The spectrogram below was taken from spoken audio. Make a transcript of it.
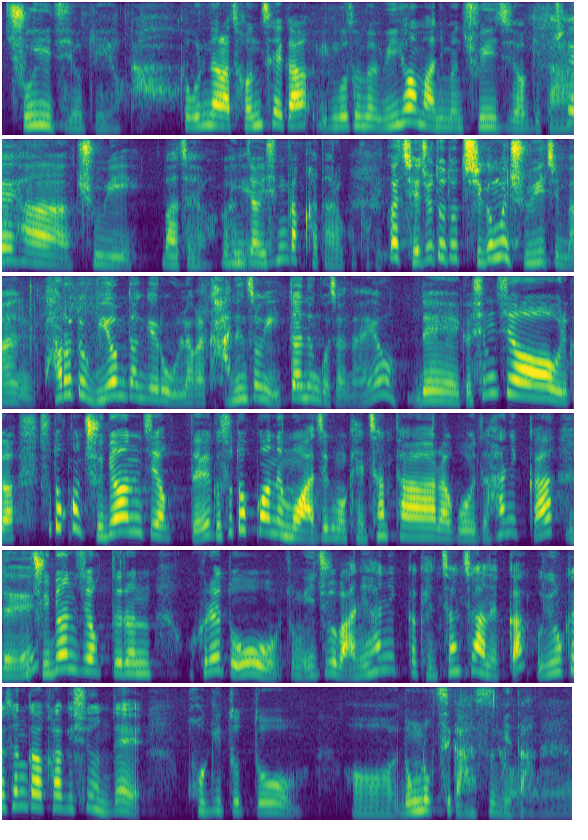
주의 지역이에요. 그러니까 우리나라 전체가 인구 소멸 위험 아니면 주의 지역이다. 최하 주의. 맞아요. 굉장히 예. 심각하다라고 보겠죠. 그러니까 제주도도 지금은 주의지만 바로 또 위험 단계로 올라갈 가능성이 있다는 거잖아요. 네, 그러니까 심지어 우리가 수도권 주변 지역들, 그 수도권은 뭐 아직 뭐 괜찮다라고 이제 하니까 네. 그 주변 지역들은 그래도 좀 이주 많이 하니까 괜찮지 않을까? 뭐 이렇게 생각하기 쉬운데 거기도 또 어, 녹록지가 않습니다. 어,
